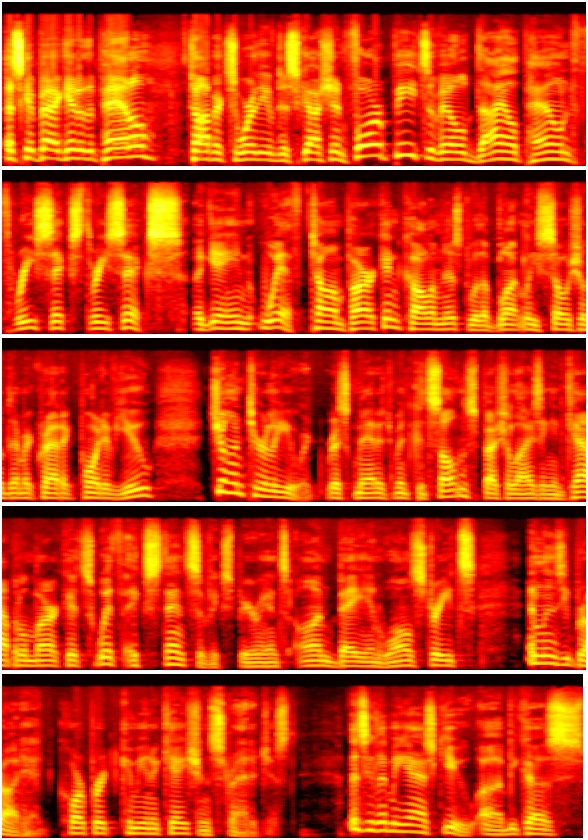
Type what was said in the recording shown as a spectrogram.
Let's get back into the panel. Topics worthy of discussion for Pizzaville. Dial pound 3636. Again, with Tom Parkin, columnist with a bluntly social democratic point of view. John Turley Ewart, risk management consultant specializing in capital markets with extensive experience on Bay and Wall Streets. And Lindsay Broadhead, corporate communications strategist. Lindsay, let me ask you, uh, because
